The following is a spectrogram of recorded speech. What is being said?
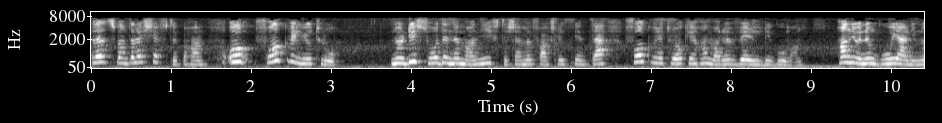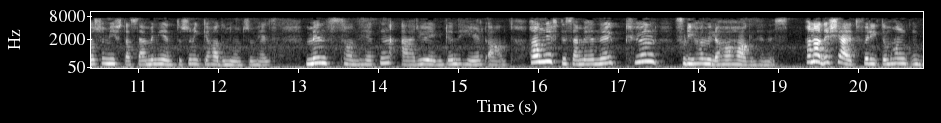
Allah SWT kjefter på ham. Og folk vil jo tro når de så denne mannen gifte seg med en farsløs jente, folk ville tro at han var en veldig god mann. Han gjorde en god gjerning nå som gifta seg med en jente som ikke hadde noen som helst. Men sannheten er jo egentlig en helt annen. Han gifte seg med henne kun fordi han ville ha hagen hennes. Han hadde kjærlighet for rikdom, han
